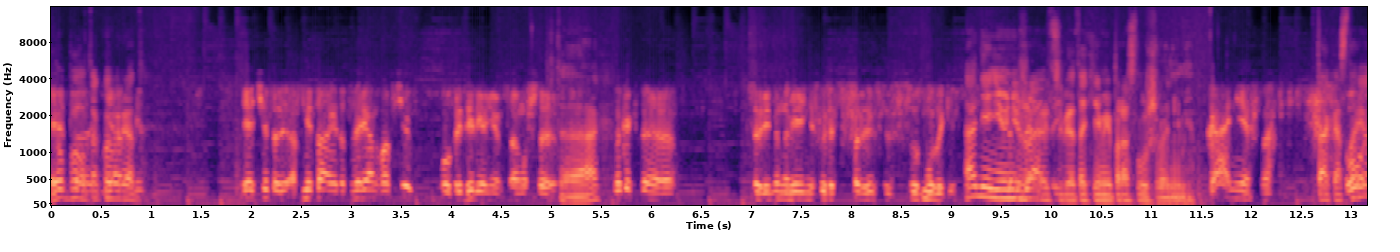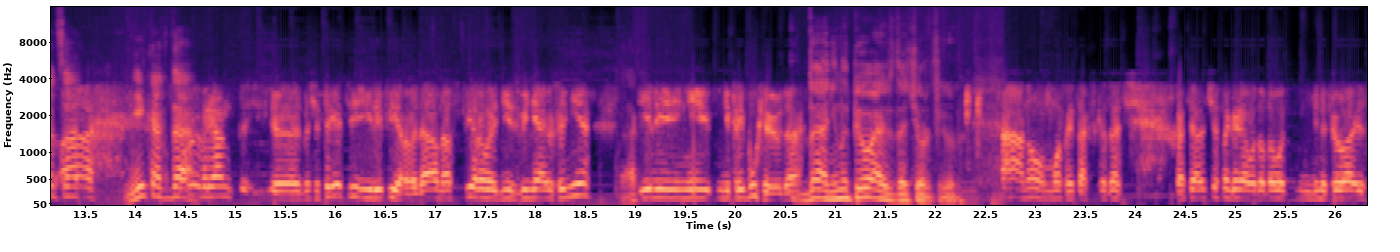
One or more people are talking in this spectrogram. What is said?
Ну, был такой я вариант. отме- Я что-то отметаю этот вариант вообще по определению, потому что, Так. ну, как-то современном мире не слышать с- с- с музыки. Они не унижают себя такими прослушиваниями. Конечно. Так, остается Вот, а никогда. Второй вариант, э, значит, третий или первый, да? У нас первый не изменяю жене Так. или не, не прибухиваю, да? Да, не напиваюсь до чертиков. А, ну, можно и так сказать. Хотя, честно говоря, вот это вот не напиваясь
